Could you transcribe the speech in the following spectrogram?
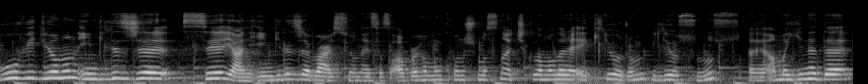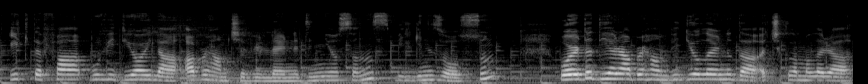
bu videonun İngilizcesi yani İngilizce versiyonu esas Abraham'ın konuşmasını açıklamalara ekliyorum biliyorsunuz. Ee, ama yine de ilk defa bu videoyla Abraham çevirilerini dinliyorsanız bilginiz olsun. Bu arada diğer Abraham videolarını da açıklamalara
